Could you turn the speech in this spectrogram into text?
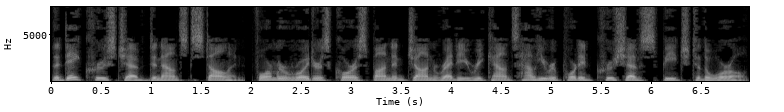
The day Khrushchev denounced Stalin, former Reuters correspondent John Rettie recounts how he reported Khrushchev's speech to the world.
